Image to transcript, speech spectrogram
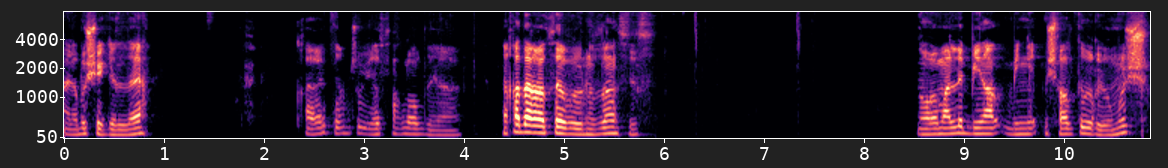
Böyle bu şekilde. Karakterim çok yasaklı oldu ya. Ne kadar hasar lan siz? Normalde 1000 1076 vuruyormuş.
